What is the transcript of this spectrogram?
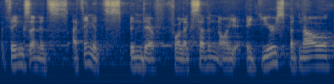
things. And it's I think it's been there for like seven or eight years. But now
